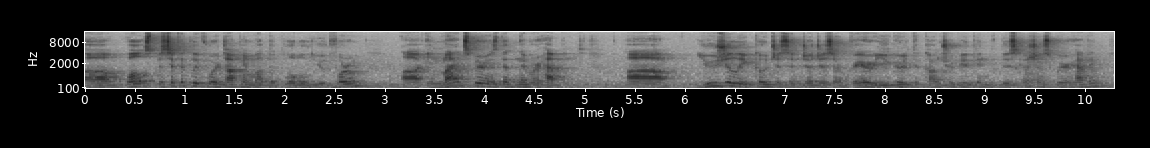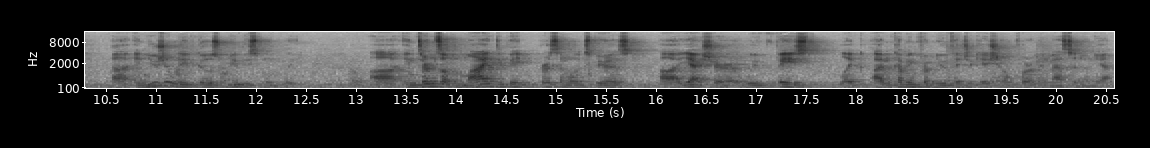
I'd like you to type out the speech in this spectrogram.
Uh, well, specifically, if we're talking about the Global Youth Forum, uh, in my experience, that never happened. Uh, usually, coaches and judges are very eager to contribute in the discussions we're having, uh, and usually it goes really smoothly. Uh, in terms of my debate personal experience, yeah, sure, we've faced like I'm coming from Youth Educational Forum in Macedonia,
